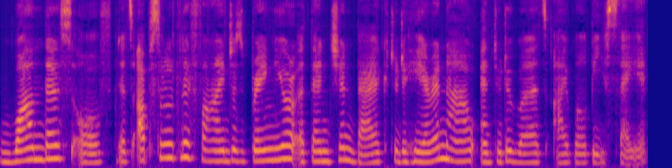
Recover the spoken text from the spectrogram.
wanders off. That's absolutely fine. Just bring your attention back to the here and now and to the words I will be saying.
